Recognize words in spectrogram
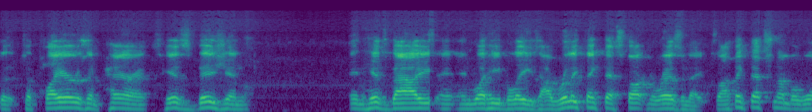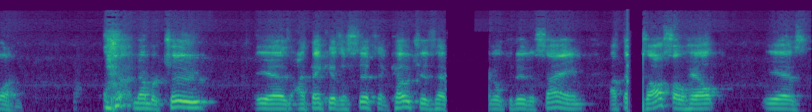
to, to players and parents, his vision and his values and, and what he believes. I really think that's starting to resonate. So I think that's number one. number two is I think his assistant coaches have been able to do the same. I think it's also helped is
